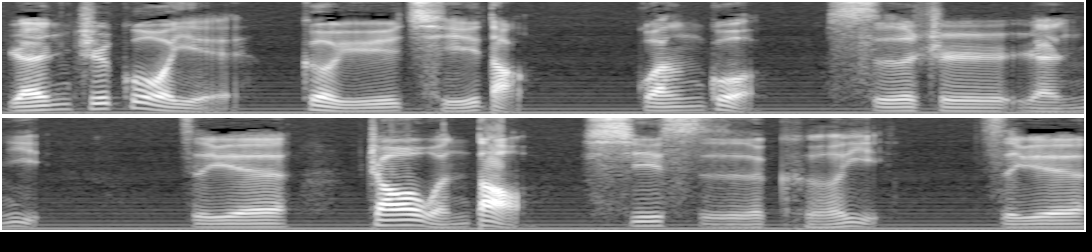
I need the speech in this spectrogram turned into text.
人之过也，各于其党。”观过，思之仁矣。子曰：“朝闻道，夕死可矣。”子曰：“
